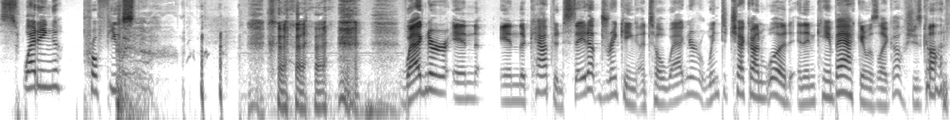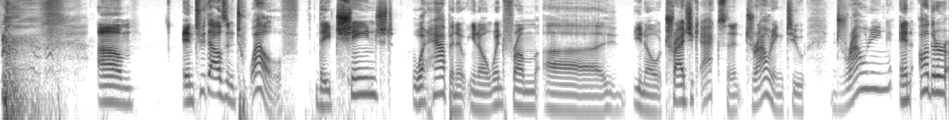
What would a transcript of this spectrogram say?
sweating profusely. Wagner and and the captain stayed up drinking until Wagner went to check on Wood and then came back and was like, "Oh, she's gone." um, in 2012, they changed what happened. It you know went from uh you know tragic accident, drowning to drowning and other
